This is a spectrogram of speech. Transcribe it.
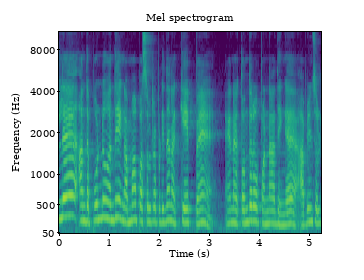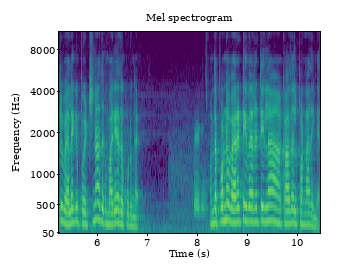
இல்லை அந்த பொண்ணு வந்து எங்கள் அம்மா அப்பா சொல்கிறபடி தான் நான் கேட்பேன். என்னை தொந்தரவு பண்ணாதீங்க அப்படின்னு சொல்லிட்டு வேலைக்கு போயிடுச்சுன்னா அதுக்கு மரியாதை கொடுங்க. அந்த பொண்ணை விரட்டி விரட்டிலாம் காதல் பண்ணாதீங்க.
